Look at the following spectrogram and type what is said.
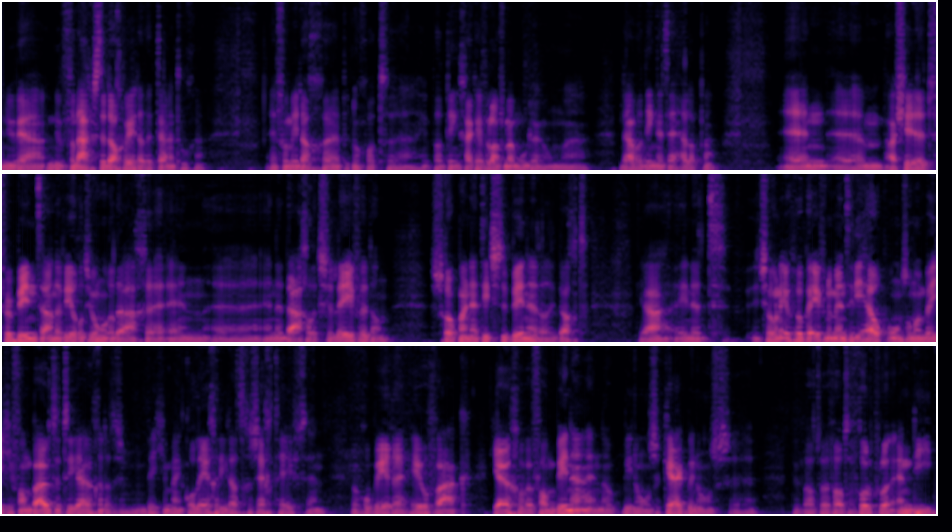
nu, weer, nu, vandaag is de dag weer dat ik daar naartoe ga. En vanmiddag heb ik nog wat, wat dingen. Ga ik even langs mijn moeder om daar wat dingen te helpen. En ehm, als je het verbindt aan de Wereldjongerendagen en, uh, en het dagelijkse leven, dan schoot mij net iets te binnen dat ik dacht, ja, in het, zo'n zulke evenementen die helpen ons om een beetje van buiten te juichen. Dat is een beetje mijn collega die dat gezegd heeft. En we proberen heel vaak juichen we van binnen en ook binnen onze kerk, binnen ons, uh, wat we, wat we vrolijk En die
